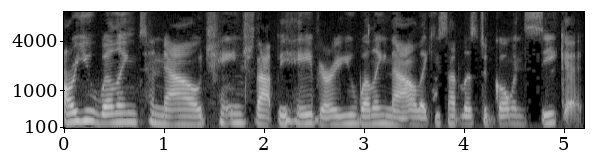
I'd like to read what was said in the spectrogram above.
are you willing to now change that behavior? Are you willing now, like you said, Liz, to go and seek it?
